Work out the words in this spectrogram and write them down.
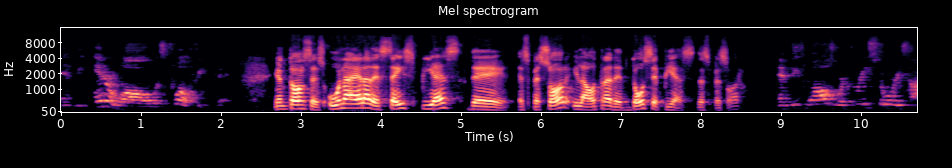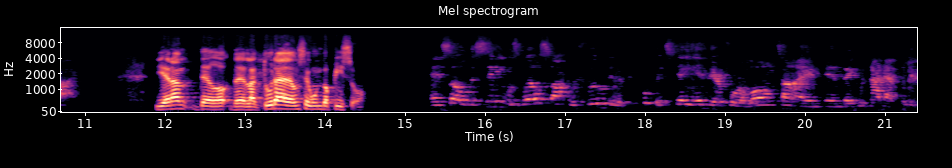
and the inner wall was 12 feet thick. Y entonces, una era de 6 pies de espesor y la otra de 12 pies de espesor. And these walls were three stories high. Y eran de, de la altura de un segundo piso. And so the city was well stocked with food, and the people could stay in there for a long time, and they would not have to leave.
